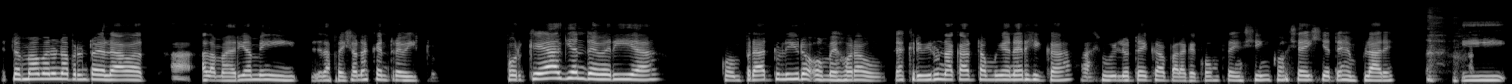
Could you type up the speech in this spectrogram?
Esto es más o menos una pregunta que le hago a, la mayoría de, las personas que entrevisto. ¿Por qué alguien debería comprar tu libro o mejor aún, escribir una carta muy enérgica a su biblioteca para que compren 5, 6, 7 ejemplares y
